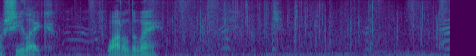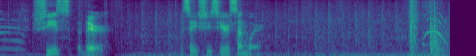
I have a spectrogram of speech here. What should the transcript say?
No, she, like, waddled away. She's there. I say, she's here somewhere. I'd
